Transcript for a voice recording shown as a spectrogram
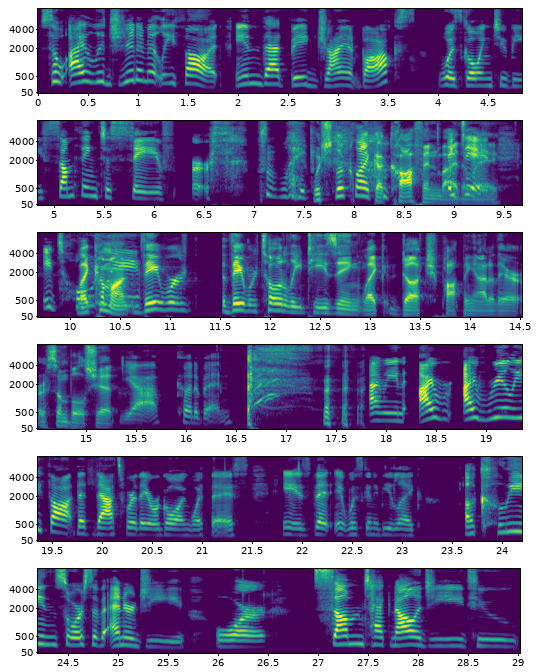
So I legitimately thought in that big giant box was going to be something to save Earth. like Which looked like a coffin, by It the did. way. it totally Like, come on. They were. They were totally teasing like Dutch popping out of there or some bullshit. Yeah, could have been. I mean, I I really thought that that's where they were going with this is that it was going to be like a clean source of energy or some technology to,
